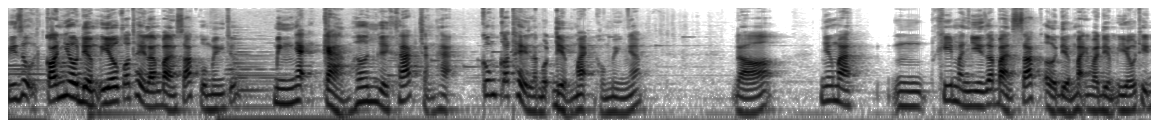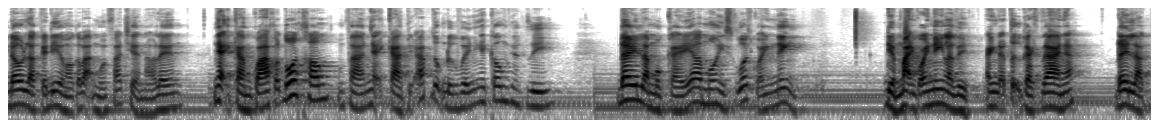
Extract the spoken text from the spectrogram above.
Ví dụ có nhiều điểm yếu có thể làm bản sắc của mình chứ. Mình nhạy cảm hơn người khác chẳng hạn cũng có thể là một điểm mạnh của mình nhé đó, nhưng mà khi mà nhìn ra bản sắc ở điểm mạnh và điểm yếu thì đâu là cái điều mà các bạn muốn phát triển nó lên? Nhạy cảm quá có tốt không? Và nhạy cảm thì áp dụng được với những cái công việc gì? Đây là một cái ờ, mô hình SWOT của anh Ninh. Điểm mạnh của anh Ninh là gì? Anh đã tự gạch ra nhé đây là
